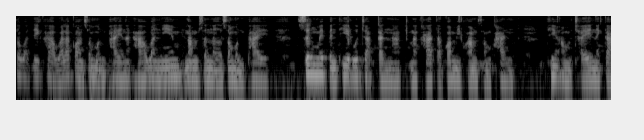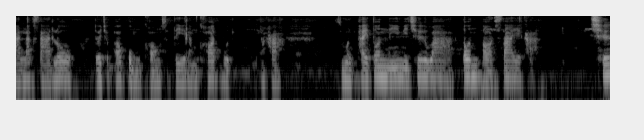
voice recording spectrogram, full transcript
สวัสดีค่ะวลากรสมุนไพรนะคะ วันนี้นำเสนอสมุนไพรซึ่งไม่เป็นที่รู้จักกันนักนะคะ แต่ก็มีความสำคัญที่เอามาใช้ในการรักษาโรคโดยเฉพาะกลุ่มของสตรีหลังคลอดบุตรนะคะ สมุนไพรต้นนี้มีชื่อว่าต้นต่อไส้ค่ะ ชื่อ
